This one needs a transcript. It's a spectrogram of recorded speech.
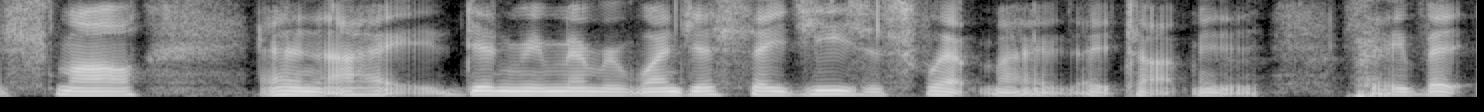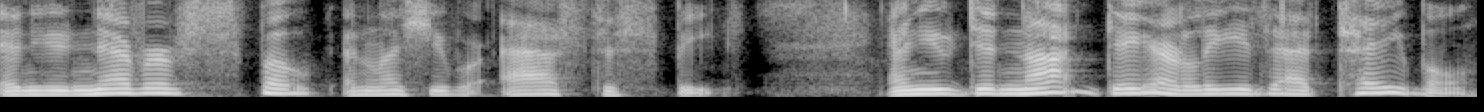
small, and I didn't remember one. Just say Jesus wept. My they taught me to say, but and you never spoke unless you were asked to speak, and you did not dare leave that table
